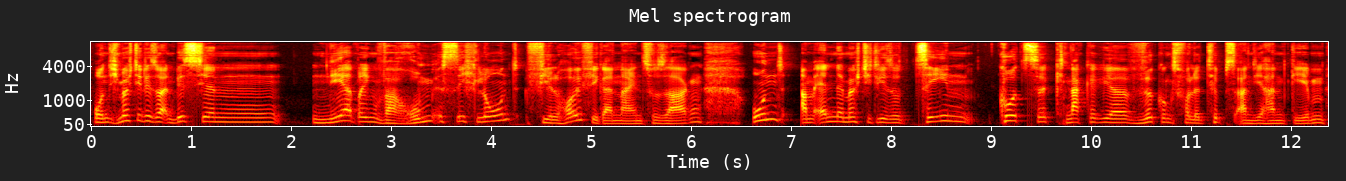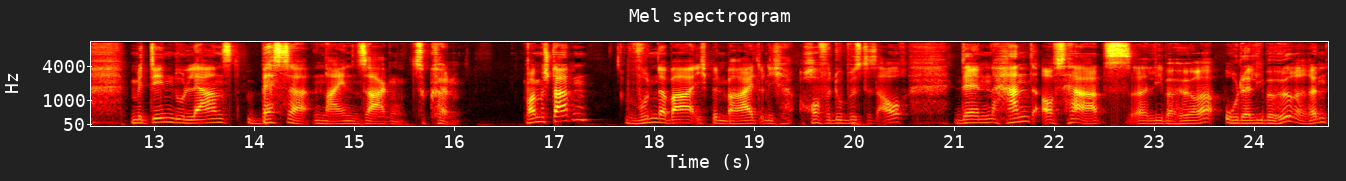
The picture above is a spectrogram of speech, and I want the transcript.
Und ich möchte dir so ein bisschen näher bringen, warum es sich lohnt, viel häufiger Nein zu sagen. Und am Ende möchte ich dir so zehn kurze, knackige, wirkungsvolle Tipps an die Hand geben, mit denen du lernst, besser Nein sagen zu können. Wollen wir starten? Wunderbar, ich bin bereit und ich hoffe, du bist es auch. Denn Hand aufs Herz, äh, lieber Hörer oder liebe Hörerin,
